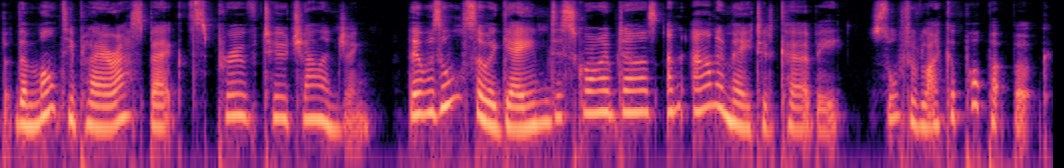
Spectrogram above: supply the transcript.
but the multiplayer aspects proved too challenging. There was also a game described as an animated Kirby, sort of like a pop-up book,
